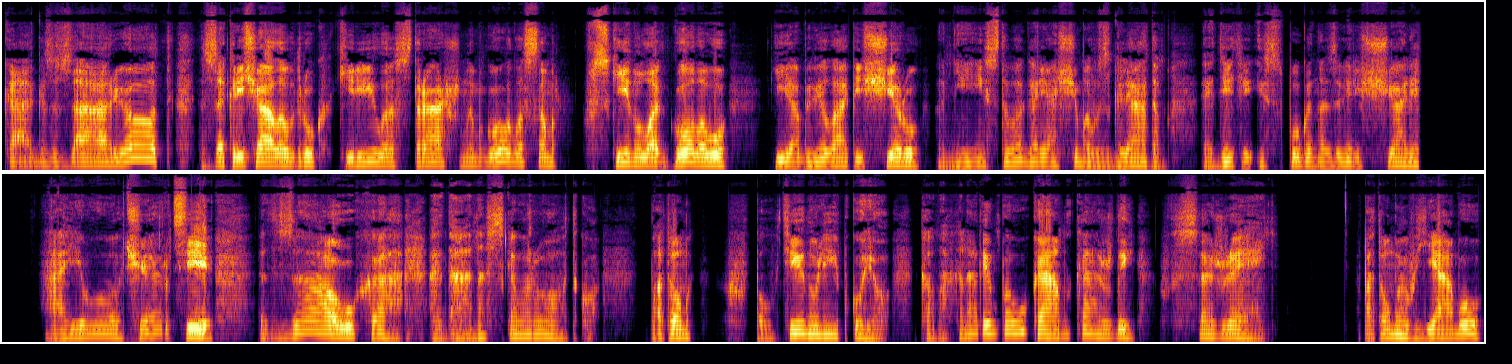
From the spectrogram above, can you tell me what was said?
Как заорет! — закричала вдруг Кирилла страшным голосом, вскинула голову и обвела пещеру неистово горящим взглядом. Дети испуганно заверещали, а его черти за ухо, да на сковородку. Потом в паутину липкую, к мохнатым паукам каждый в сажень. Потом в яму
